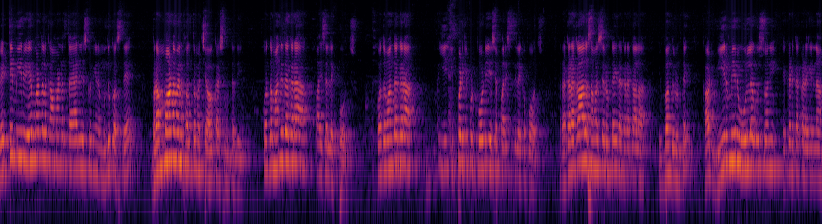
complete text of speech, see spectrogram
పెట్టి మీరు ఏ మండలి కామండలు తయారు చేసుకుని ఈయన ముందుకు వస్తే బ్రహ్మాండమైన ఫలితం వచ్చే అవకాశం ఉంటుంది. కొంతమంది దగ్గర పైసలు లేకపోవచ్చు. కొంతమంది దగ్గర ఇప్పటికిప్పుడు పోటీ చేసే పరిస్థితి లేకపోవచ్చు. రకరకాల సమస్యలు ఉంటాయి రకరకాల ఇబ్బందులు ఉంటాయి. కాబట్టి మీరు మీరు ఊళ్ళో కూర్చొని ఎక్కడికక్కడ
